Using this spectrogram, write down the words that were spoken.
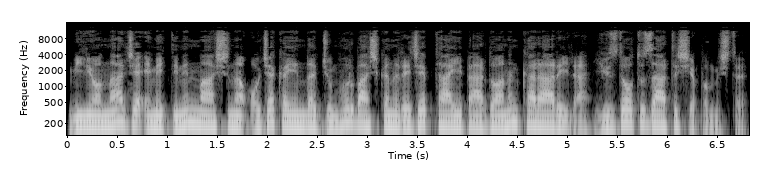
Milyonlarca emeklinin maaşına Ocak ayında Cumhurbaşkanı Recep Tayyip Erdoğan'ın kararıyla %30 artış yapılmıştı.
